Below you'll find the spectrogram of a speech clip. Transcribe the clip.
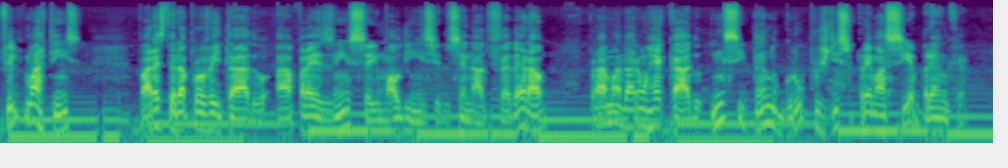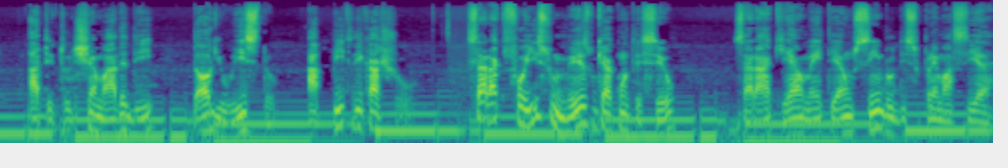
Felipe Martins, parece ter aproveitado a presença em uma audiência do Senado Federal para mandar um recado incitando grupos de supremacia branca, atitude chamada de dog whistle, apito de cachorro. Será que foi isso mesmo que aconteceu? Será que realmente é um símbolo de supremacia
